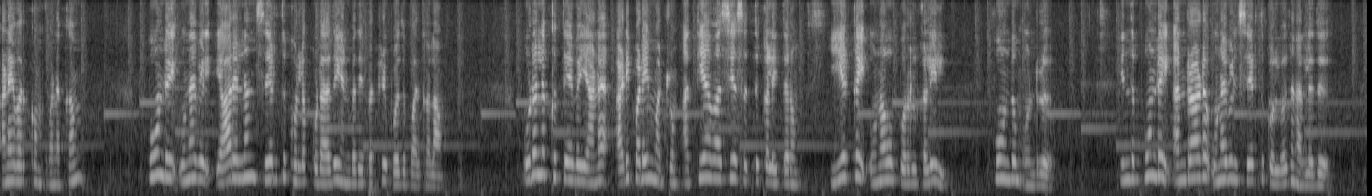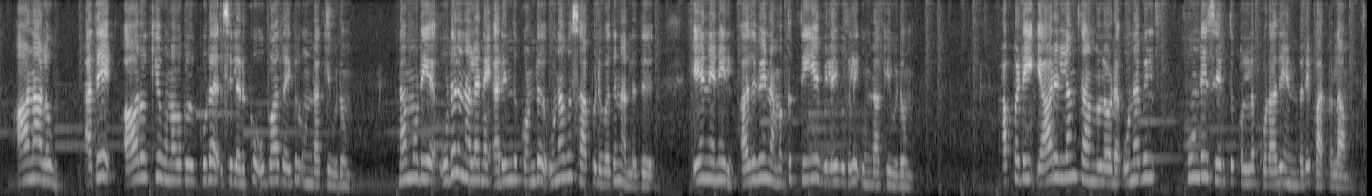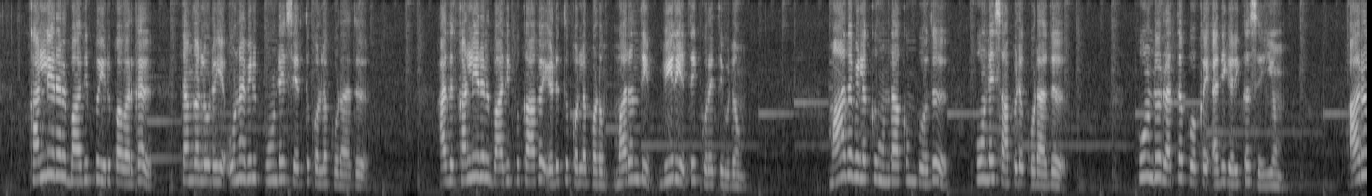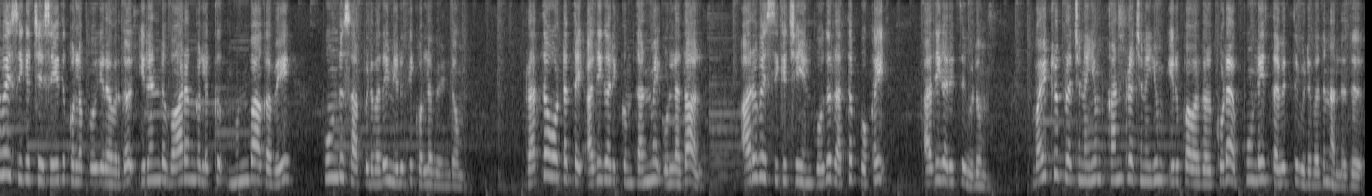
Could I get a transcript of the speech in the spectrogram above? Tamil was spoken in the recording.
அனைவருக்கும் வணக்கம். பூண்டை உணவில் யாரெல்லாம் சேர்த்து கொள்ளக்கூடாது என்பதை பற்றி இப்பொழுது பார்க்கலாம். உடலுக்கு தேவையான அடிப்படை மற்றும் அத்தியாவசிய சத்துக்களை தரும் இயற்கை உணவுப் பொருட்களில் பூண்டும் ஒன்று. இந்த பூண்டை அன்றாட உணவில் சேர்த்து கொள்வது நல்லது. ஆனாலும் அதே ஆரோக்கிய உணவுகள் கூட சிலருக்கு உபாதைகள் உண்டாக்கிவிடும். நம்முடைய உடல் நலனை அறிந்து கொண்டு உணவு சாப்பிடுவது நல்லது. ஏனெனில் அதுவே நமக்கு தீய விளைவுகளை உண்டாக்கிவிடும். அப்படி யாரெல்லாம் தங்களோட உணவில் பூண்டை சேர்த்து கொள்ளக்கூடாது என்பதை பார்க்கலாம். கல்லீரல் பாதிப்பு இருப்பவர்கள் தங்களுடைய உணவில் பூண்டை சேர்த்து கொள்ளக்கூடாது. அது கல்லீரல் பாதிப்புக்காக எடுத்துக்கொள்ளப்படும் மருந்தின் வீரியத்தை குறைத்துவிடும். மாதவிலக்கு உண்டாக்கும் போது பூண்டை சாப்பிடக்கூடாது. பூண்டு இரத்தப்போக்கை அதிகரிக்க செய்யும். அறுவை சிகிச்சை செய்து கொள்ளப் போகிறவர்கள் இரண்டு வாரங்களுக்கு முன்பாகவே பூண்டு சாப்பிடுவதை நிறுத்தி கொள்ள வேண்டும். இரத்த ஓட்டத்தை அதிகரிக்கும் தன்மை உள்ளதால் அறுவை சிகிச்சையின் போது இரத்தப்போக்கை அதிகரித்து விடும். வயிற்று பிரச்சனையும் கண் பிரச்சனையும் இருப்பவர்கள் கூட பூண்டை தவிர்த்து விடுவது நல்லது.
